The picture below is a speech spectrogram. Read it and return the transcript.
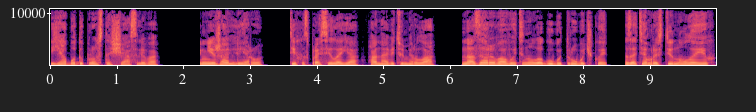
я буду просто счастлива. «Не жаль Леру?» — тихо спросила я. «Она ведь умерла». Назарова вытянула губы трубочкой, затем растянула их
